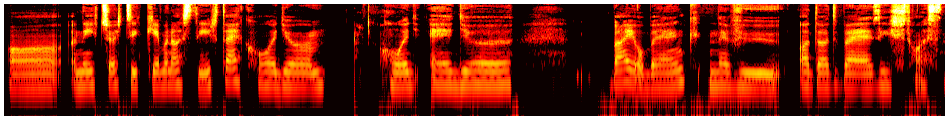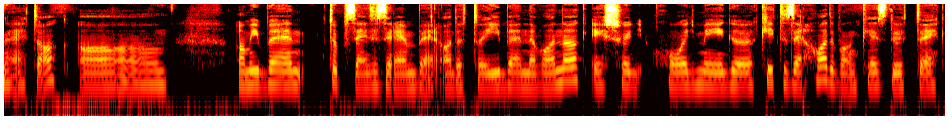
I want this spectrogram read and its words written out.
a, a Nature cikkében azt írták, hogy, hogy egy Biobank nevű adatbázist használtak, a, amiben több százezer ember adatai benne vannak, és hogy, hogy még 2006-ban kezdődtek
